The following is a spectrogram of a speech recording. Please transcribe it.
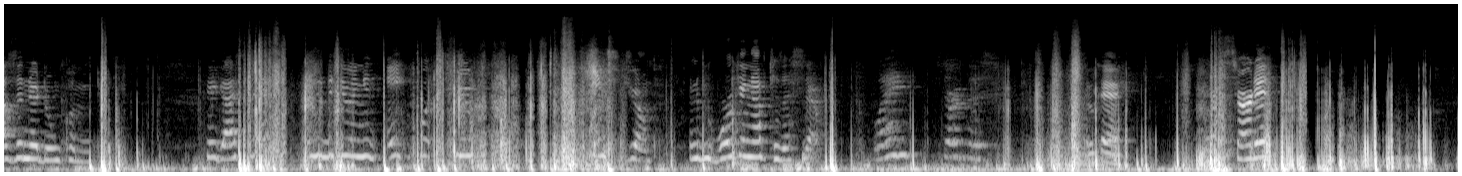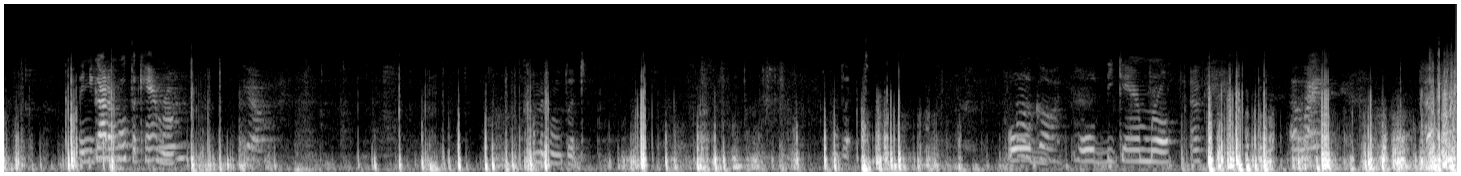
in there, don't come Okay guys, today I'm going to be doing an 8 foot 2 inch jump. I'm going to be working up to this step. Lane, start this. Okay. You're to start it. Then you got to hold the camera. Go. Come and hold it. Hold it. Hold, oh God. hold the camera. Okay. Okay. okay.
